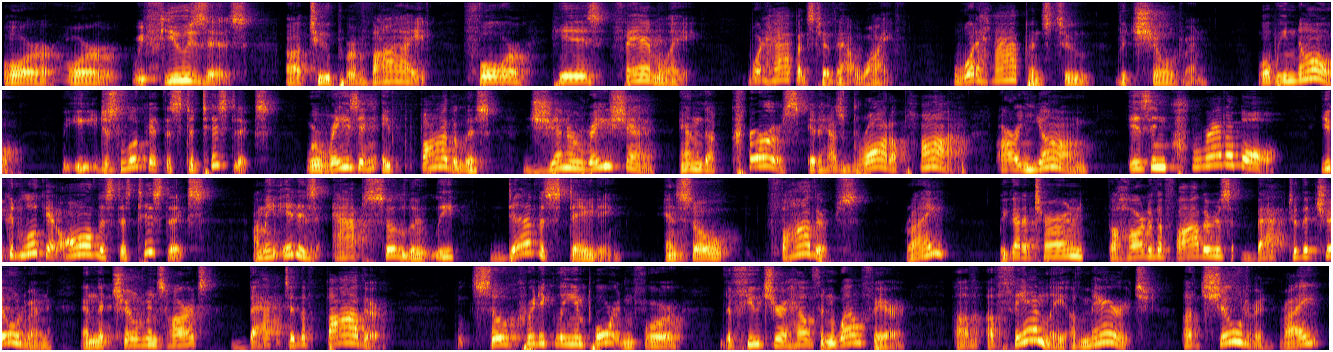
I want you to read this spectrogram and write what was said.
or, or refuses uh, to provide for his family, what happens to that wife? What happens to the children? Well, we know. You just look at the statistics. We're raising a fatherless generation, and the curse it has brought upon our young is incredible. You could look at all the statistics. I mean, it is absolutely devastating. And so, fathers, right? We got to turn the heart of the fathers back to the children and the children's hearts back to the father. So critically important for the future health and welfare of a family, of marriage, of children, right?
